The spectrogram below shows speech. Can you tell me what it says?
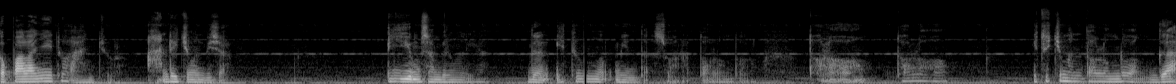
Kepalanya itu hancur. Andre cuma bisa diem sambil melihat dan itu minta suara tolong tolong tolong tolong itu cuma tolong doang nggak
